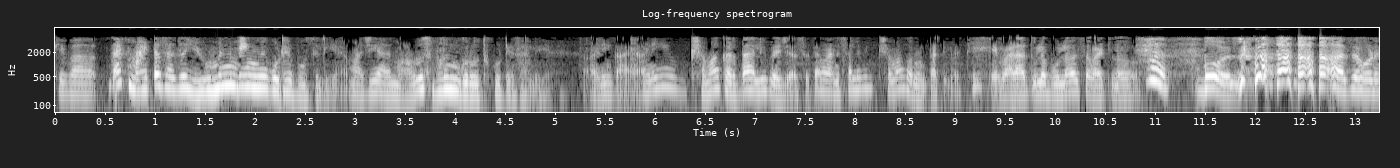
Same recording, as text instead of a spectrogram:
किंवा that matters as a human being मी कुठे पोहोचली आहे? माझी माणूस म्हणून ग्रोथ कुठे झाली आहे? आणि काय? आणि क्षमा करता आली पाहिजे असं. त्या माणसाला मी क्षमा करून टाकलं. ठीक आहे बाळा तुला बोलावं असं वाटलं. बोल. असं म्हणून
